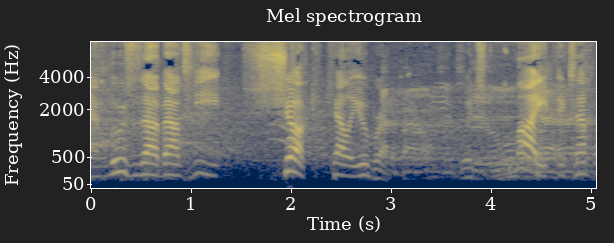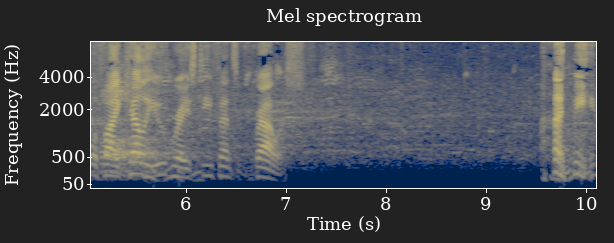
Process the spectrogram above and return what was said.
and loses out of bounds. He shook Kelly Oubre, which might exemplify Kelly Oubre's defensive prowess. I mean,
